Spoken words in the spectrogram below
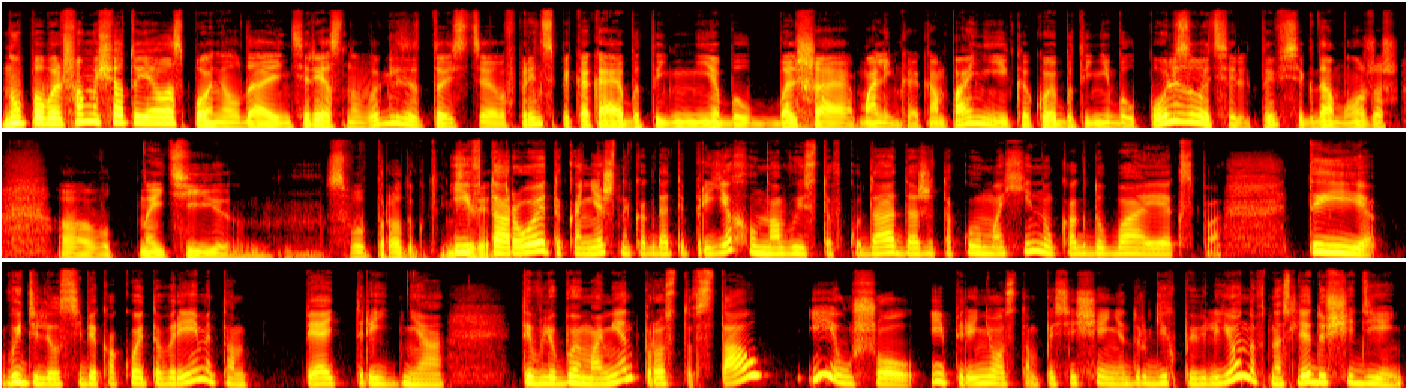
Ну, по большому счету я вас понял, да, интересно выглядит. То есть, э, в принципе, какая бы ты ни был большая, маленькая компания, и какой бы ты ни был пользователь, ты всегда можешь а, вот найти свой продукт. Интересно. И второе, это, конечно, когда ты приехал на выставку, да, даже такую махину, как Дубай Экспо, ты выделил себе какое-то время, там 5-3 дня, ты в любой момент просто встал и ушел, и перенес там посещение других павильонов на следующий день.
